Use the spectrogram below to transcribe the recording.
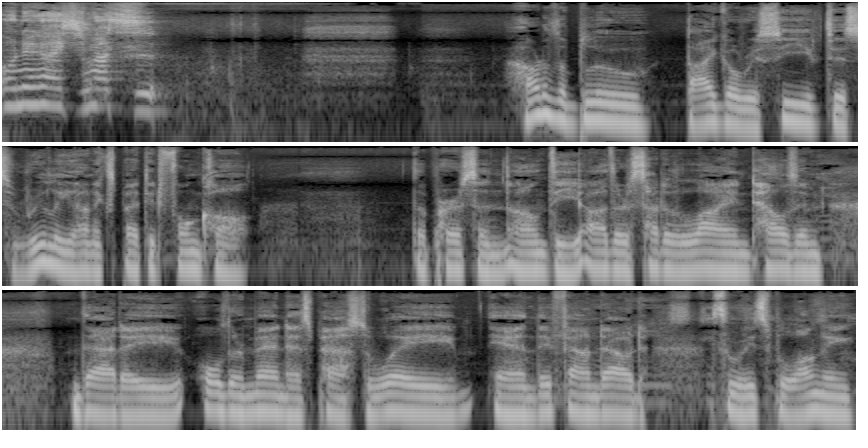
お願いします Out of the blue, Daigo received this really unexpected phone call. The person on the other side of the line tells him that a older man has passed away and they found out through his belonging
